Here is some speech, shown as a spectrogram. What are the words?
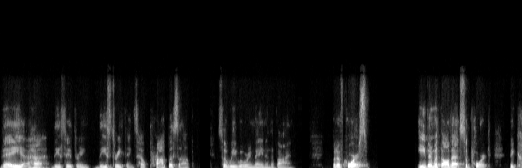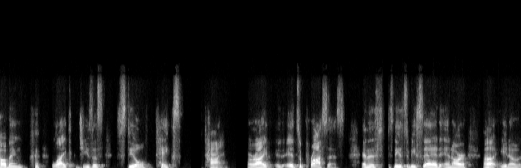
they uh, these three these three things help prop us up so we will remain in the vine. But of course, even with all that support, becoming like Jesus still takes time. All right, it's a process, and this needs to be said in our uh, you know,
